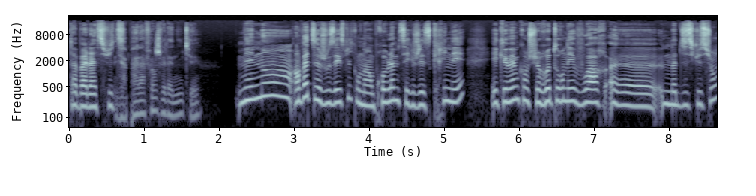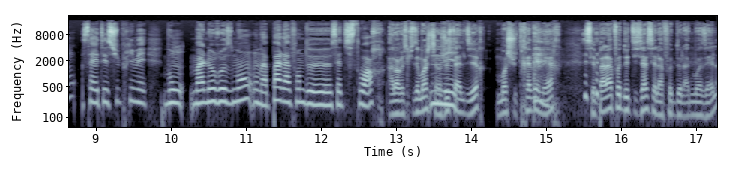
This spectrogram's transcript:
T'as pas la Il suite. n'y a pas la fin, je vais la niquer. Mais non, en fait, je vous explique, on a un problème, c'est que j'ai screené et que même quand je suis retournée voir euh, notre discussion, ça a été supprimé. Bon, malheureusement, on n'a pas la fin de cette histoire. Alors excusez-moi, je tiens Mais- juste à le dire. Moi, je suis très vénère. C'est pas la faute de Tissia, c'est la faute de la demoiselle.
